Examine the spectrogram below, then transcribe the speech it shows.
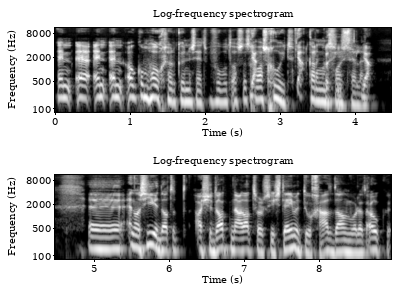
En, en, en ook omhoog zouden kunnen zetten, bijvoorbeeld als het ja. gewas groeit. Ja, kan ik me precies. voorstellen. Ja. Uh, en dan zie je dat het, als je dat naar dat soort systemen toe gaat, dan wordt het ook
